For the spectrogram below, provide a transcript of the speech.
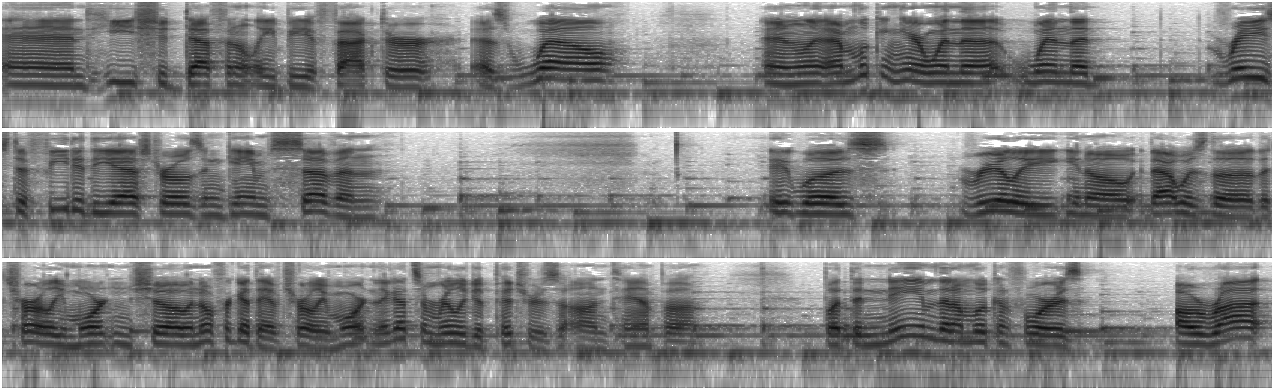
And he should definitely be a factor as well. And I'm looking here when the when the Rays defeated the Astros in Game 7, it was really, you know, that was the, the Charlie Morton show. And don't forget, they have Charlie Morton. They got some really good pitchers on Tampa. But the name that I'm looking for is Ara,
